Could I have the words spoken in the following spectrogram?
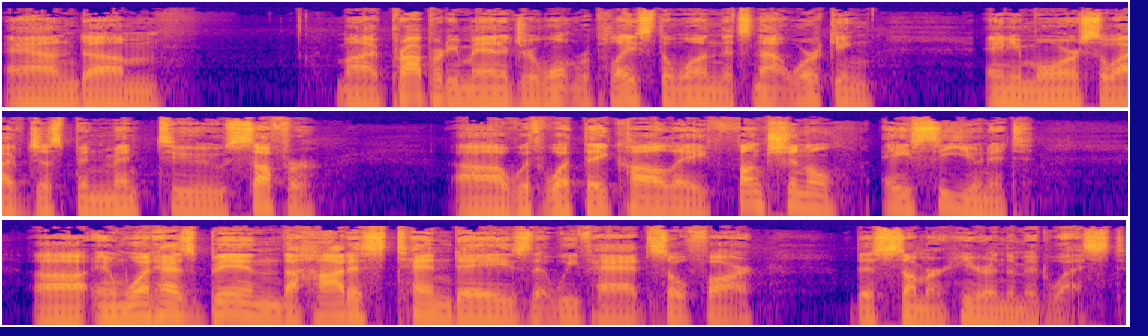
and um, my property manager won't replace the one that's not working anymore. So I've just been meant to suffer uh, with what they call a functional AC unit uh, in what has been the hottest 10 days that we've had so far this summer here in the Midwest.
